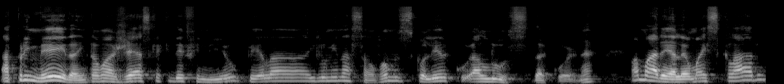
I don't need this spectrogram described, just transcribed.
A primeira, então, a Jéssica que definiu pela iluminação. Vamos escolher a luz da cor, né? O amarelo é o mais claro,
